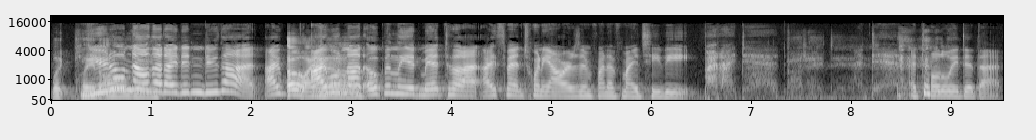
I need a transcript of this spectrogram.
like played You all don't know that I didn't do that. I Oh, I will not openly admit that I spent 20 hours in front of my TV, but I did. But I did. I did. I totally did that.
